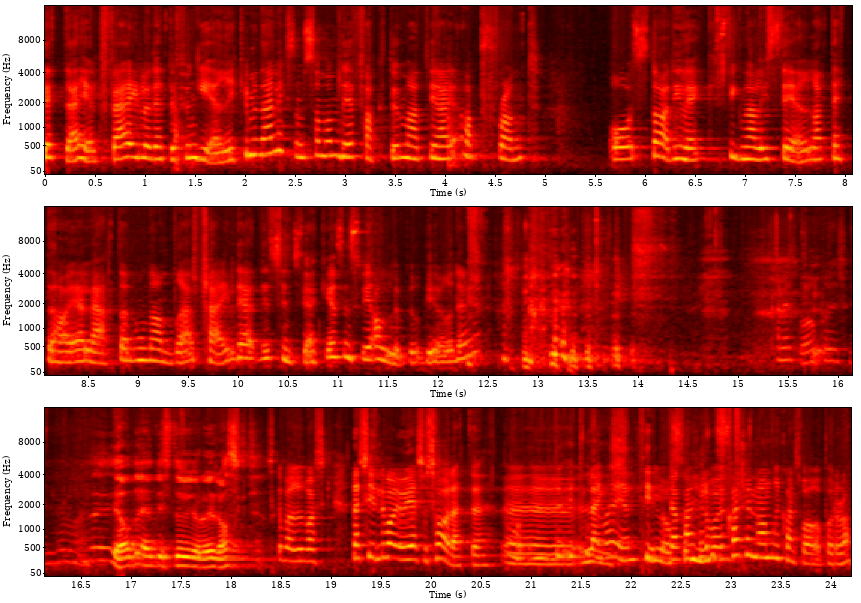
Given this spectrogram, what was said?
dette er helt feil, og dette fungerer ikke. Men det er liksom som om det faktum at jeg up front og stadig vekk signaliserer at 'dette har jeg lært av noen andre', er feil. Det, det syns jeg ikke. Jeg syns vi alle burde gjøre det. Kan jeg svare på det, Silde Var- Ja, det, hvis du gjør det raskt. skal være rask. Nei, Silde var jo jeg som sa dette det- jeg tror eh, det var lengst. en til også, ja, kanskje, noen var, kanskje den andre kan svare på det, da.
